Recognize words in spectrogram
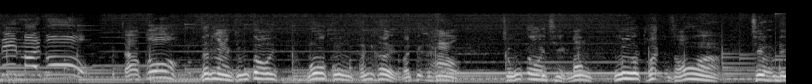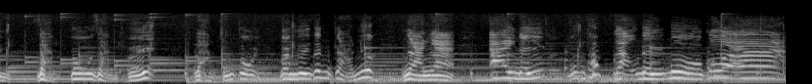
Xin mời cô. Chào cô, dân làng chúng tôi vô cùng phấn khởi và tự hào. Chúng tôi chỉ mong mưa thuận gió hòa, triều đình giảm tô giảm thuế làm chúng tôi và người dân cả nước nhà nhà ai nấy cũng thóc gạo đầy bồ cô ạ à.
